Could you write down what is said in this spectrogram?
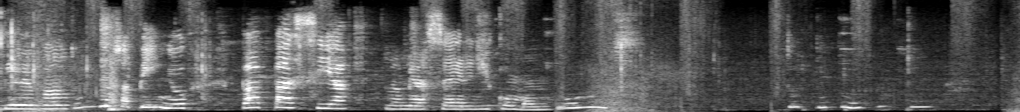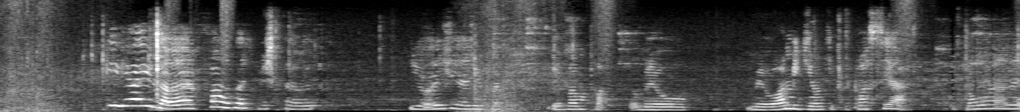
levando um sapinho pra passear na minha série de comandos. E aí galera, fala de E hoje a gente vai levar o meu, meu amiguinho aqui pra passear. Então lá, né?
